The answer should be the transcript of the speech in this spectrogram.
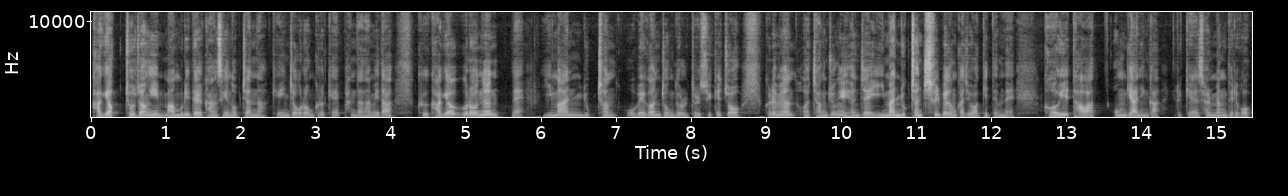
가격 조정이 마무리될 가능성이 높지 않나 개인적으로는 그렇게 판단합니다. 그 가격으로는 네 26,500원 정도를 들 수 있겠죠. 그러면 어, 장중에 현재 26,700원까지 왔기 때문에 거의 다 왔. 온 게 아닌가 이렇게 설명드리고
